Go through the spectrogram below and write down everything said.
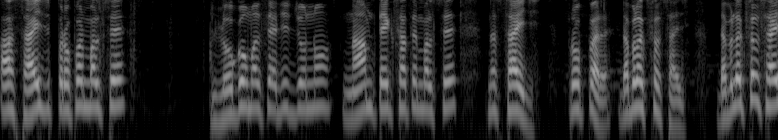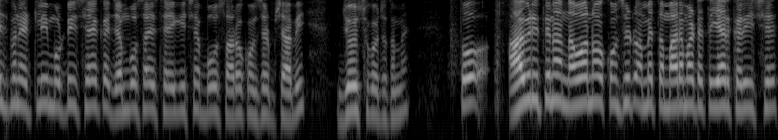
આ સાઇઝ પ્રોપર મળશે. લોગો મળશે અજીત જોનનો, નામ ટેગ સાથે મળશે ને size proper double XL size double XL size પણ એટલી મોટી છે કે જમ્બો સાઇઝ થઈ ગઈ છે, બહુ સારો કોન્સેપ્ટ છે આવી જોઈ શકો છો તમે. તો આવી રીતના નવા નવા કોન્સેપ્ટ અમે તમારા માટે તૈયાર કરી છે.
